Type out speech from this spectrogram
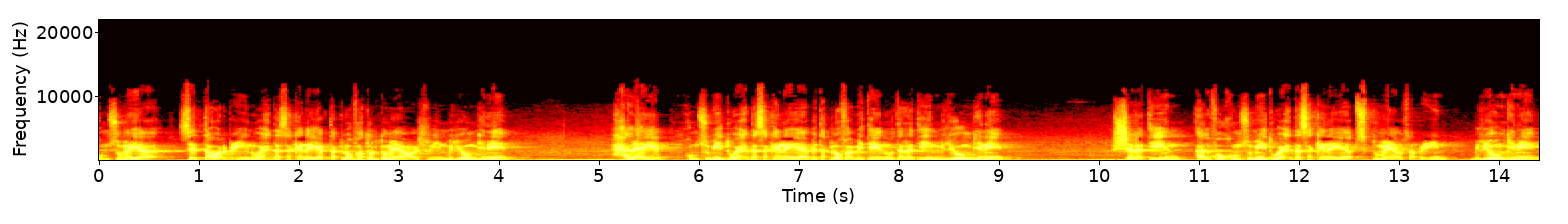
546 وحدة سكنية بتكلفة 320 مليون جنيه. حلايب 500 وحدة سكنية بتكلفة 230 مليون جنيه. الشلاتين 1500 وحدة سكنية ب 670 مليون جنيه.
